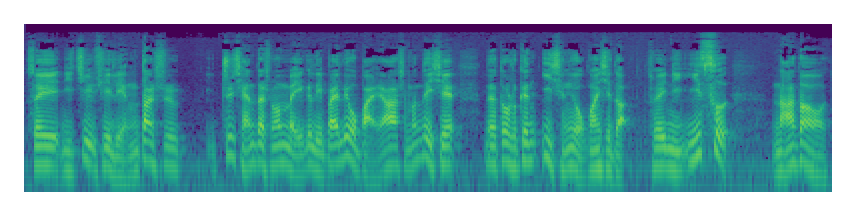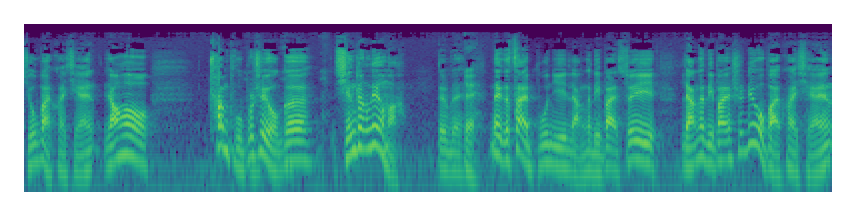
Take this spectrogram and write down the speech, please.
所以你继续领。但是之前的什么每个礼拜六百啊，什么那些，那都是跟疫情有关系的，所以你一次拿到九百块钱。然后，川普不是有个行政令嘛，对不对？对。那个再补你两个礼拜，所以两个礼拜是六百块钱。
